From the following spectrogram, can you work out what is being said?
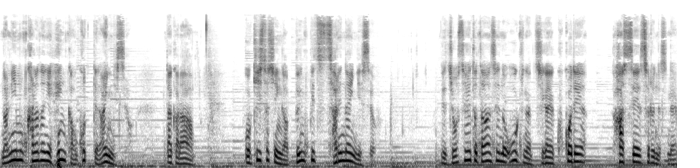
何も体に変化起こってないんですよ。だからオキシトシンが分泌されないんですよ。で女性と男性の大きな違いはここで発生するんですね。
